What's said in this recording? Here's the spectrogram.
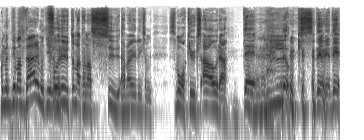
Ja, men det man däremot gillar med Förutom att han har, su- han har ju liksom småkuksaura deluxe. Det, det, det,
